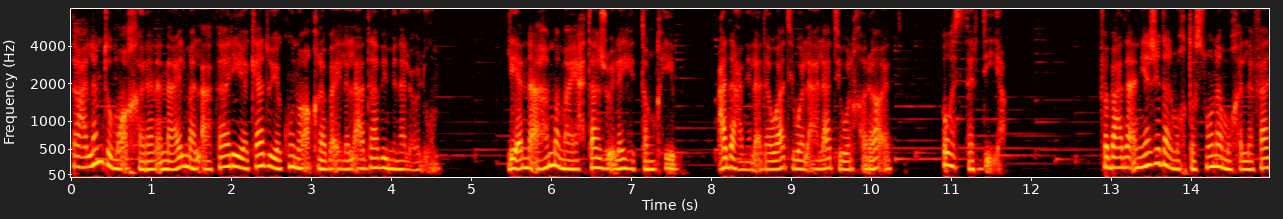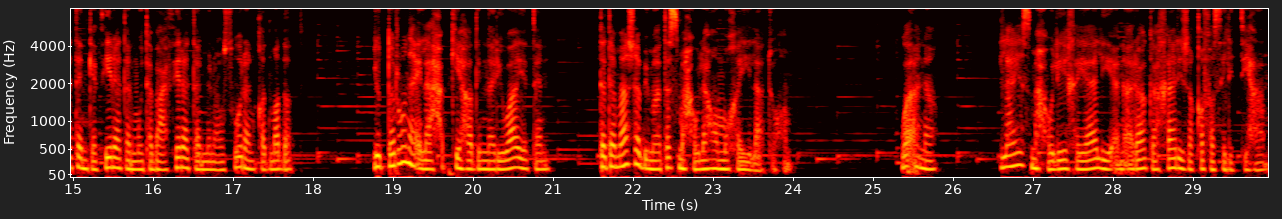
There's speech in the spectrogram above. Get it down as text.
تعلمت مؤخرا أن علم الآثار يكاد يكون أقرب إلى الآداب من العلوم. لأن أهم ما يحتاج إليه التنقيب عدا عن الأدوات والآلات والخرائط هو السردية. فبعد أن يجد المختصون مخلفات كثيرة متبعثرة من عصور قد مضت، يضطرون إلى حبكها ضمن رواية تتماشى بما تسمح لهم مخيلاتهم. وأنا لا يسمح لي خيالي أن أراك خارج قفص الاتهام،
